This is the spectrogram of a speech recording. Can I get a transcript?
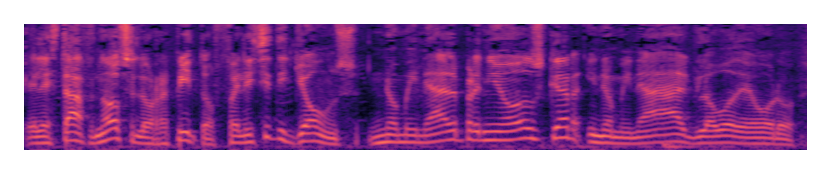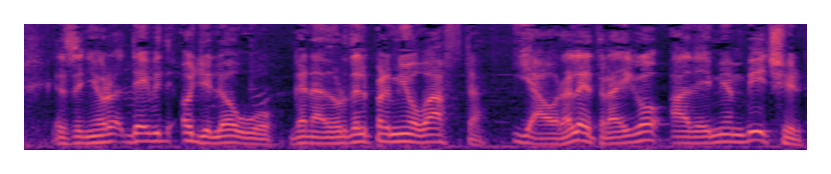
el staff, no, se lo repito, Felicity Jones, nominada al premio Oscar y nominada al Globo de Oro. El señor David Oyelowo, ganador del premio BAFTA. Y ahora le traigo a Damian Beecher,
